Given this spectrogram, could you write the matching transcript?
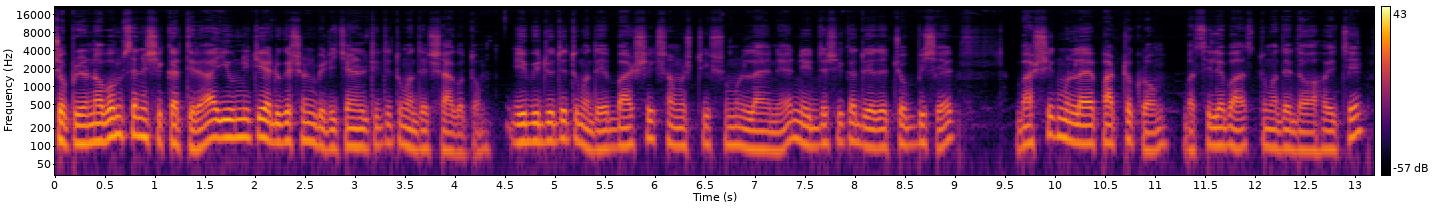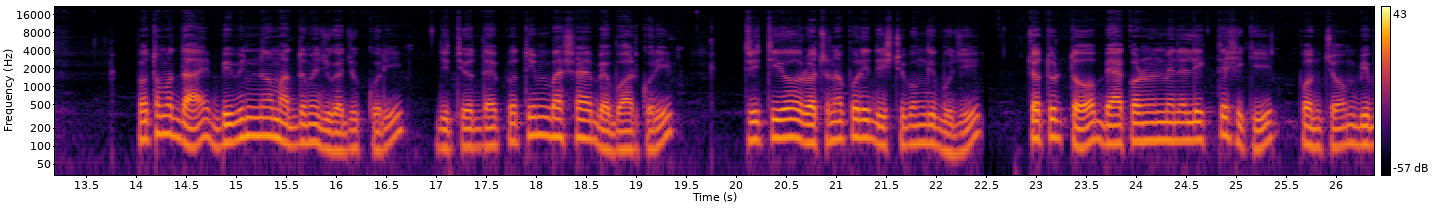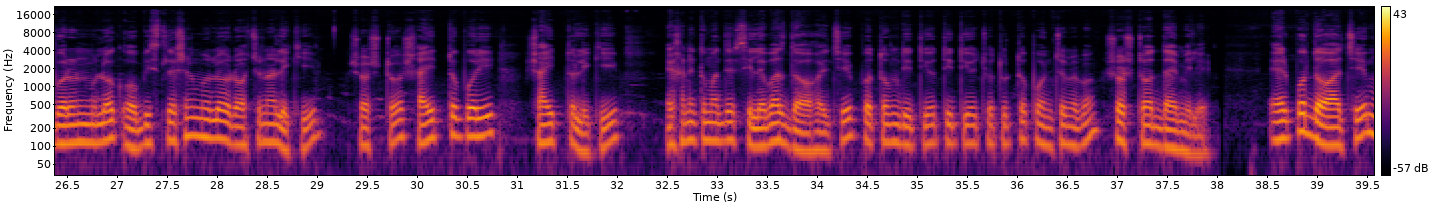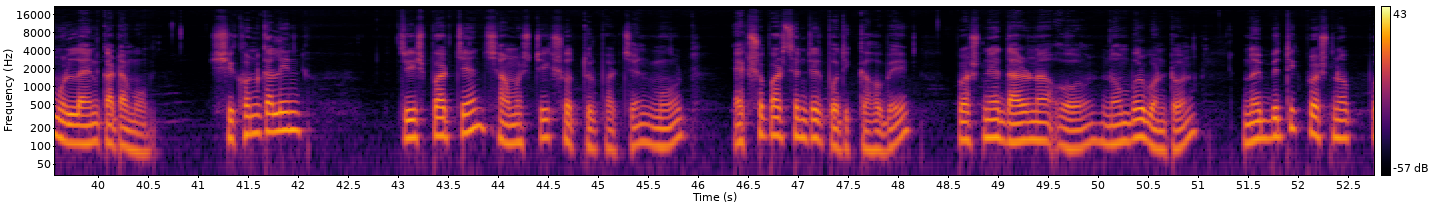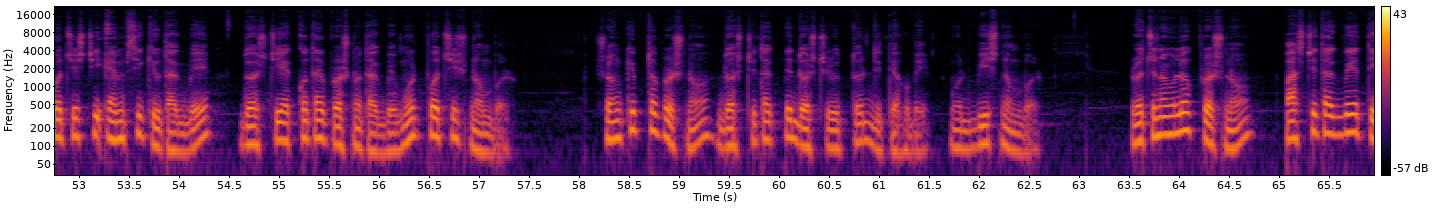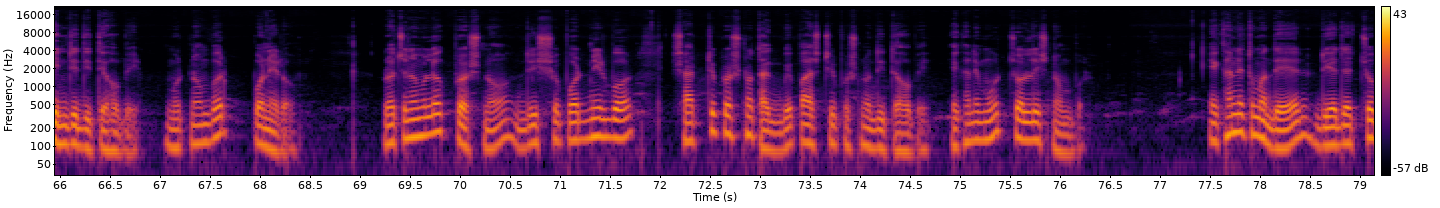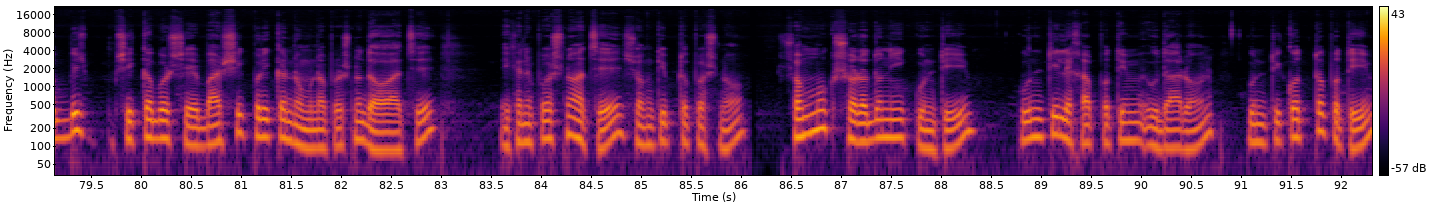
সুপ্রিয় নবম শ্রেণির শিক্ষার্থীরা ইউনিটি এডুকেশন বিডি চ্যানেলটিতে তোমাদের স্বাগতম। এই ভিডিওতে তোমাদের বার্ষিক সামষ্টিক মূল্যায়নের নির্দেশিকা দুই হাজার চব্বিশের বার্ষিক মূল্যায়ন পাঠ্যক্রম বা সিলেবাস তোমাদের দেওয়া হয়েছে। প্রথম অধ্যায়, বিভিন্ন মাধ্যমে যোগাযোগ করি। দ্বিতীয় অধ্যায়, প্রতিম ভাষায় ব্যবহার করি। তৃতীয়, রচনা পড়ি, দৃষ্টিভঙ্গি বুঝি। চতুর্থ, ব্যাকরণ মেনে লিখতে শিখি। পঞ্চম, বিবরণমূলক ও বিশ্লেষণমূলক রচনা লিখি। ষষ্ঠ সাহিত্য পড়ি, সাহিত্য লিখি। এখানে তোমাদের সিলেবাস দেওয়া হয়েছে প্রথম, দ্বিতীয়, তৃতীয়, চতুর্থ, পঞ্চম এবং ষষ্ঠ অধ্যায় মিলে। এরপর দেওয়া আছে মূল্যায়ন কাঠামো। শিক্ষণকালীন ত্রিশ পার্সেন্ট সামষ্টিক সত্তর পার্সেন্ট মোট একশো পার্সেন্টের প্রতীক্ষা হবে। প্রশ্নের ধারণা ও নম্বর বন্টন। নৈবেদিক প্রশ্ন পঁচিশটি এমসিকিউ থাকবে, দশটি এক কথায় প্রশ্ন থাকবে, মোট পঁচিশ নম্বর। সংক্ষিপ্ত প্রশ্ন, দশটি থাকবে, দশটির উত্তর দিতে হবে। মোট বিশ নম্বর। রচনামূলক প্রশ্ন, পাঁচটি থাকবে, তিনটি দিতে হবে। মোট নম্বর পনেরো। রচনামূলক প্রশ্ন, দৃশ্যপট নির্ভর, ষাটটি প্রশ্ন থাকবে, পাঁচটি প্রশ্ন দিতে হবে। এখানে মোট চল্লিশ নম্বর। এখানে তোমাদের দুই হাজার চব্বিশ শিক্ষাবর্ষে বার্ষিক পরীক্ষার নমুনা প্রশ্ন দেওয়া আছে। এখানে প্রশ্ন আছে, সংক্ষিপ্ত প্রশ্ন সম্মুখ স্বরধ্বনি কোনটি কোনটি লেখা প্রতিম উদাহরণ কোনটি কত্ত প্রতিম,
